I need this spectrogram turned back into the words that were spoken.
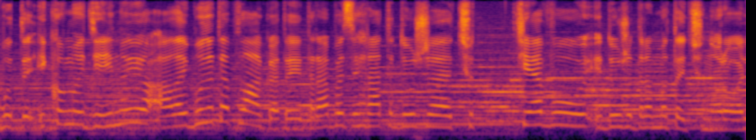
бути і комедійною, але й будете плакати. І треба зіграти дуже чуттєву і дуже драматичну роль.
